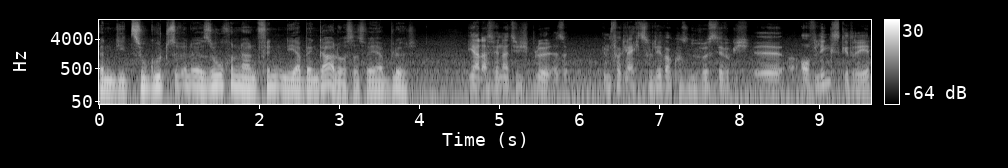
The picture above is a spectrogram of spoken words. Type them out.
wenn die zu gut äh, suchen, dann finden die ja Bengalos, das wäre ja blöd. Ja, das wäre natürlich blöd. Also im Vergleich zu Leverkusen, du wirst ja wirklich äh, auf links gedreht.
